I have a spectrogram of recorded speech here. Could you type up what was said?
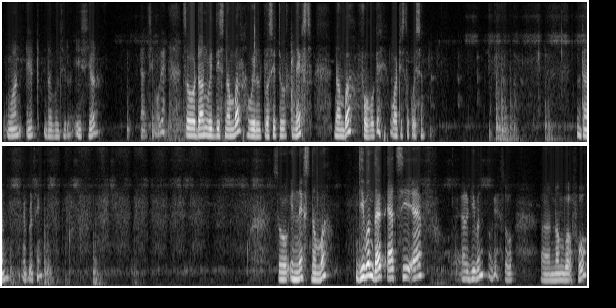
one eight double zero is here LCM okay? So done with this number. We'll proceed to next number 4 okay? What is the question done everything. So in next number given that HCF are given okay so uh, number 4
